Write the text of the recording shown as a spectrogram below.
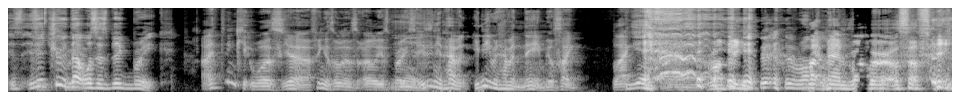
Is, is it true that was his big break? I think it was. Yeah, I think it was one of his earliest breaks. Yeah. He didn't even have. A, he didn't even have a name. He was like Black Yeah, Man Robbing, Black Man Rubber or something.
